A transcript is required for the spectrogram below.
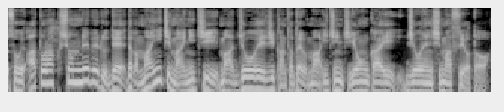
そういうアトラクションレベルで、だから毎日毎日、まあ上映時間、例えばまあ1日4回上演しますよと。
